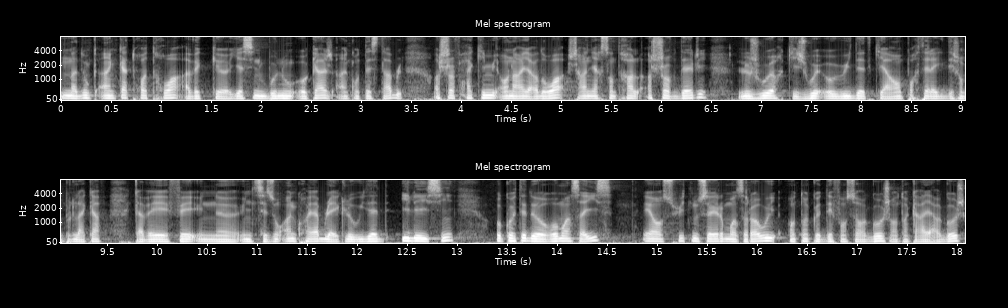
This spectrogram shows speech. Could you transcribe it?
On a donc un 4-3-3 avec euh, Yassine Bounou au cage, incontestable. Ashraf Hakimi en arrière droit, charnière centrale Ashraf Derry, le joueur qui jouait au Wydad, qui a remporté la Ligue des Champions de la CAF, qui avait fait une, une saison incroyable avec le Wydad. Il est ici, aux côtés de Romain Saïs. Et ensuite, Noussair Mazraoui en tant que défenseur gauche, en tant qu'arrière gauche.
